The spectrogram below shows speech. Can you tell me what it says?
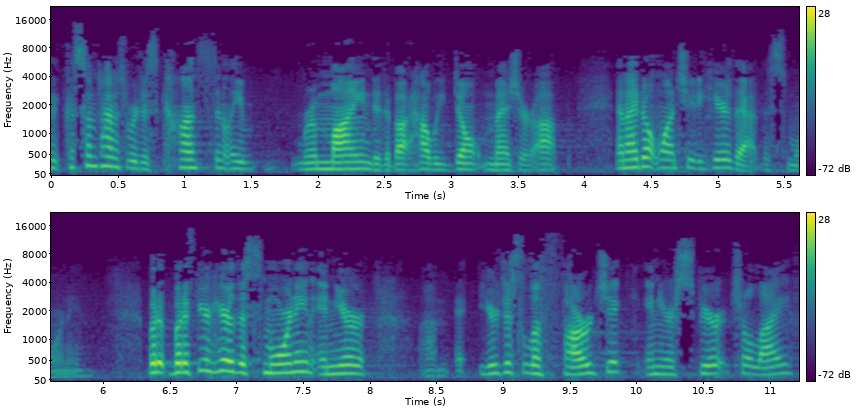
Because sometimes we're just constantly reminded about how we don't measure up. And I don't want you to hear that this morning. But, but if you're here this morning and you're, um, you're just lethargic in your spiritual life,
